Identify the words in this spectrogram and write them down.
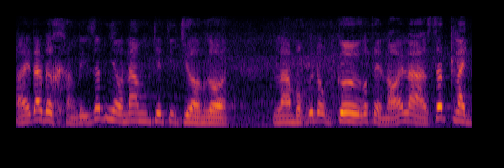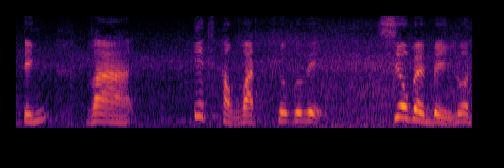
Đấy, đã được khẳng định rất nhiều năm trên thị trường rồi là một cái động cơ có thể nói là rất lành tính và ít hỏng vặt, thưa quý vị. Siêu bền bỉ luôn.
